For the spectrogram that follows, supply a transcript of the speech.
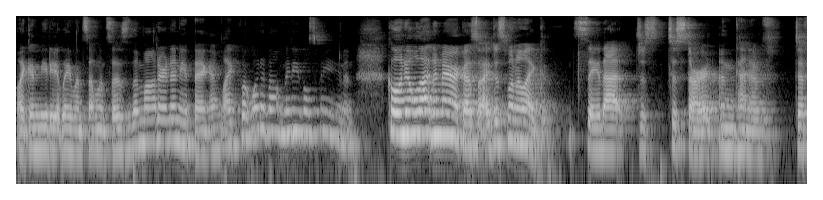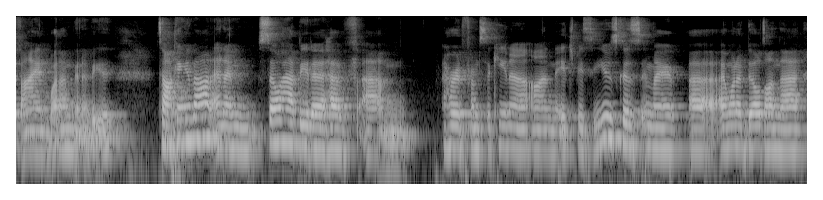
Like immediately when someone says the modern anything, I'm like, but what about medieval Spain and colonial Latin America? So I just want to like say that just to start and kind of define what I'm going to be talking about. And I'm so happy to have um, heard from Sakina on HBCUs because in my, uh, I want to build on that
